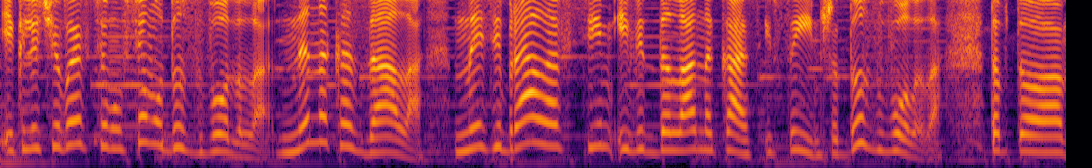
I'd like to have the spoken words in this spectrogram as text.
І ключове в цьому всьому дозволила, не наказала, не зібрала всім і віддала наказ, і все інше дозволила. Тобто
